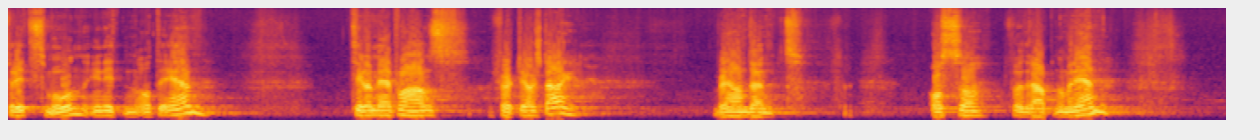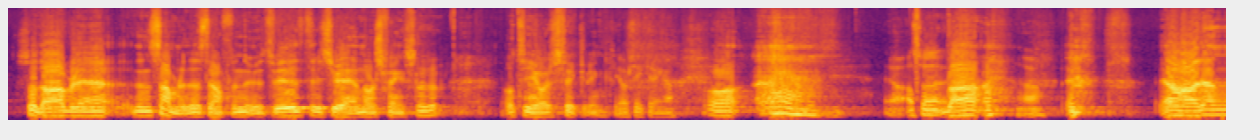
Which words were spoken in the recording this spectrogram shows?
Fritz Moen i 1981. Til og med på hans 40-årsdag ble han dømt. Også for drap nummer én. Så da ble den samlede straffen utvidet til 21 års fengsel og 10 års sikring. 10 års sikring ja. Og ja, altså, da ja. Jeg har en,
